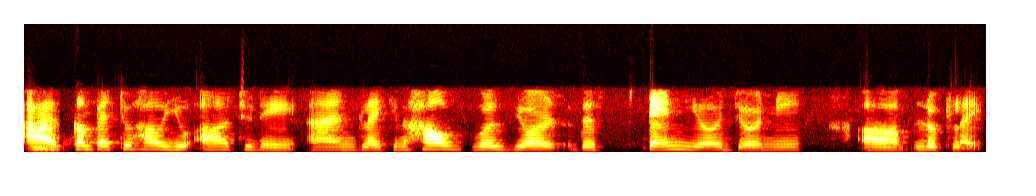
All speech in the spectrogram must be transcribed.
as mm. compared to how you are today, and like you know how was your this 10 year journey uh, look like?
